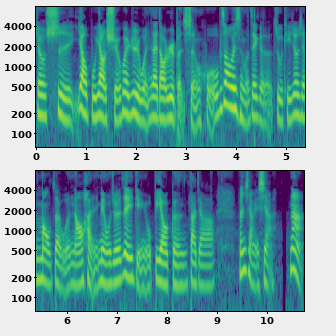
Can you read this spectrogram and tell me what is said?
就是要不要学会日文，再到日本生活？我不知道为什么这个主题就先冒在我的脑海里面。我觉得这一点有必要跟大家分享一下。那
